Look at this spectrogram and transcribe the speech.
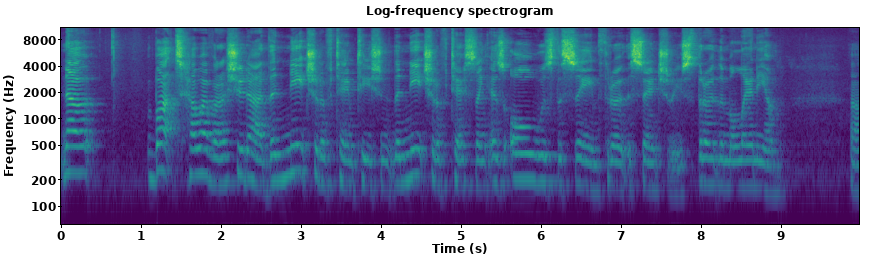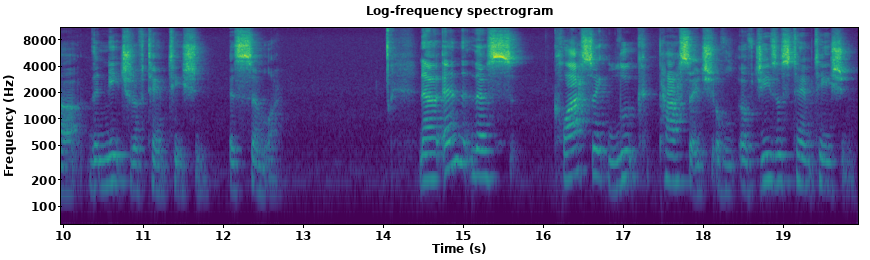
Now, but, however, I should add, the nature of temptation, the nature of testing is always the same throughout the centuries, throughout the millennium. Uh, the nature of temptation is similar. Now, in this classic Luke passage of, of Jesus' temptation,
